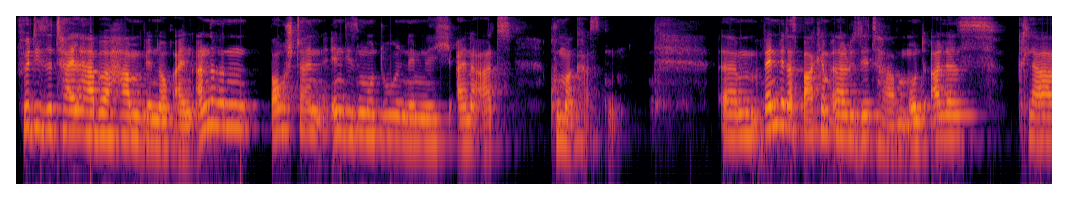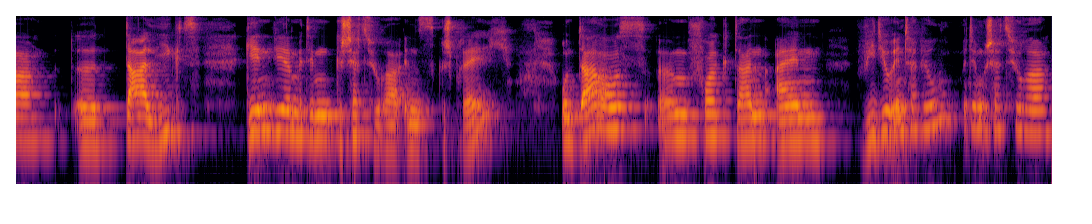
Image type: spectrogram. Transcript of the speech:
Für diese Teilhabe haben wir noch einen anderen Baustein in diesem Modul, nämlich eine Art Kummerkasten. Ähm, wenn wir das Barcamp analysiert haben und alles klar äh, da liegt, gehen wir mit dem Geschäftsführer ins Gespräch und daraus ähm, folgt dann ein Video-Interview mit dem Geschäftsführer,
